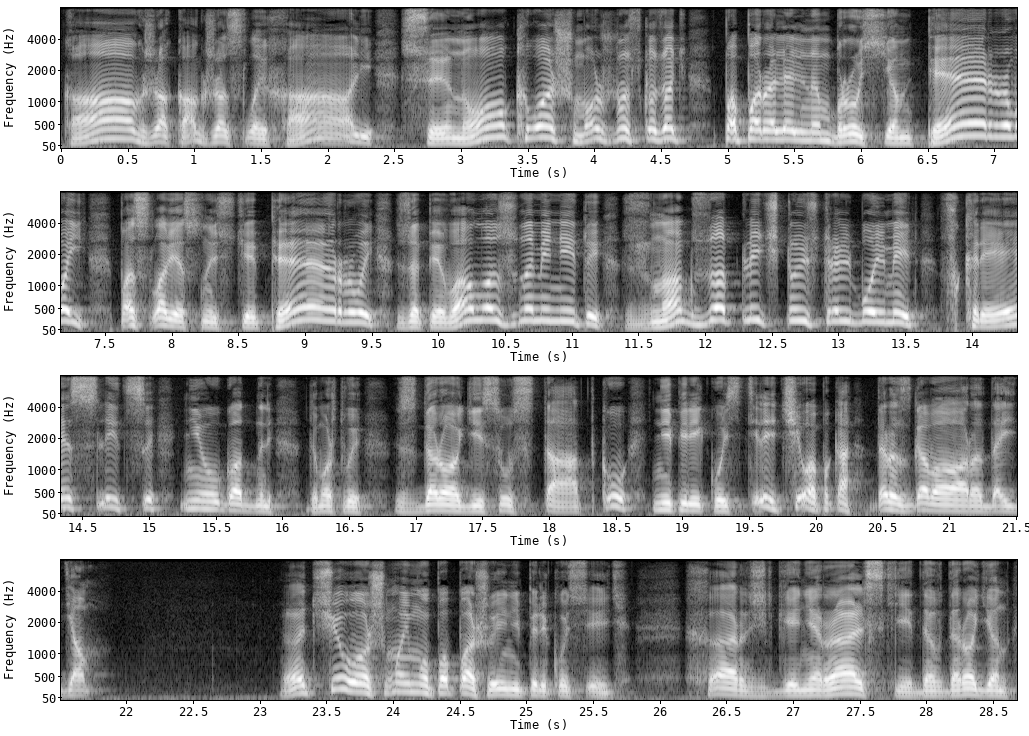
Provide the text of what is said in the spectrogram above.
Как же, как же слыхали, сынок ваш, можно сказать, по параллельным брусьям первой, по словесности первой, запевала знаменитый, знак за отличную стрельбу имеет, в креслице не угодно ли? Да может вы с дороги с устатку не перекусили, чего пока до разговора дойдем? Отчего ж моему папаше и не перекусить? Харч генеральский, да в дороге он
